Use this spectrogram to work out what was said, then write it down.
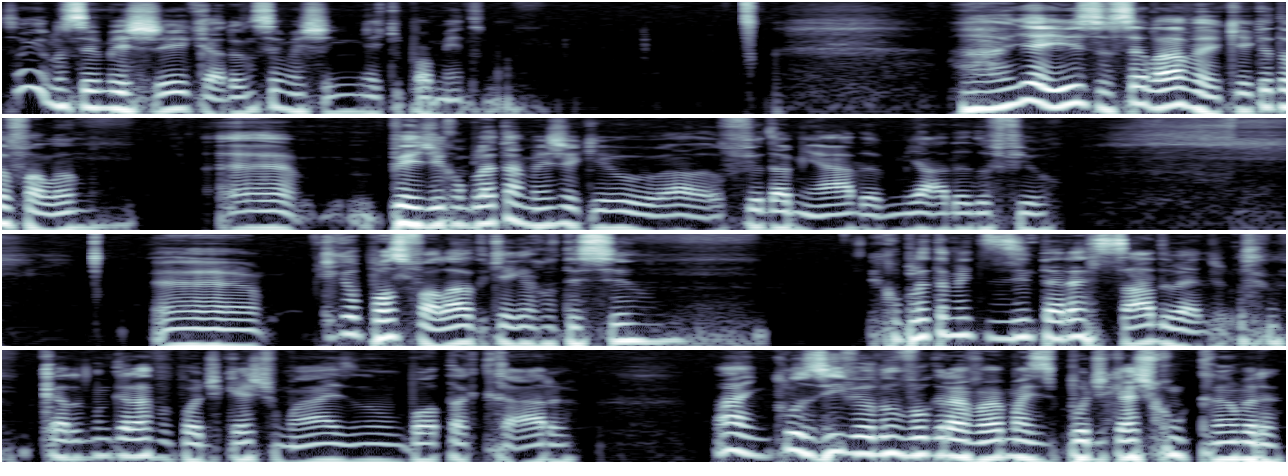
Só que eu não sei mexer, cara. Eu não sei mexer em equipamento, não. Ah, e é isso, sei lá, velho, o que, que eu tô falando? É, perdi completamente aqui o, a, o, fio da meada, meada do fio. É, o que, que eu posso falar do que, que aconteceu? É completamente desinteressado, velho. O cara não grava podcast mais, não bota cara. Ah, inclusive eu não vou gravar mais podcast com câmera.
